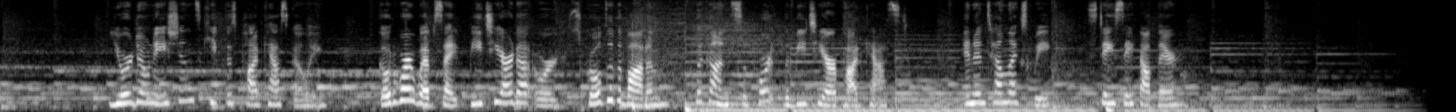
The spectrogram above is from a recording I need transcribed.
Your donations keep this podcast going. Go to our website, btr.org, scroll to the bottom, click on Support the BTR podcast. And until next week, stay safe out there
